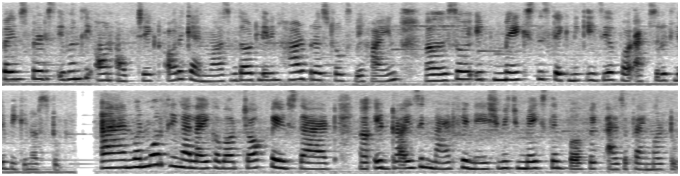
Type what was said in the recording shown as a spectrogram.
paint spreads evenly on object or a canvas without leaving hard brush strokes behind. Uh, so it makes this technique easier for absolutely beginners too and one more thing I like about chalk paints that uh, it dries in matte finish which makes them perfect as a primer too.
